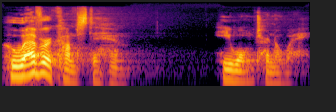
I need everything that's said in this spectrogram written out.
Whoever comes to Him, He won't turn away.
